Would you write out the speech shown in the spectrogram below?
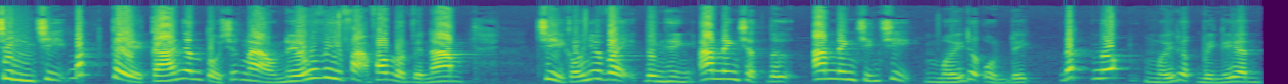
trừng trị bất kể cá nhân tổ chức nào nếu vi phạm pháp luật Việt Nam. Chỉ có như vậy tình hình an ninh trật tự, an ninh chính trị mới được ổn định, đất nước mới được bình yên.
